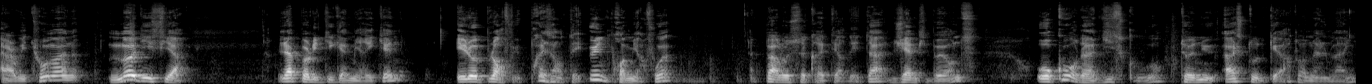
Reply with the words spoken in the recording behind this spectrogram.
Harry Truman modifia la politique américaine et le plan fut présenté une première fois par le secrétaire d'État James Burns au cours d'un discours tenu à Stuttgart en Allemagne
